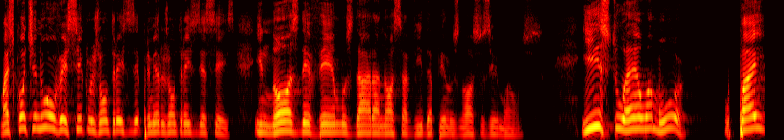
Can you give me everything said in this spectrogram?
Mas continua o versículo João 3, 1 João 3,16. E nós devemos dar a nossa vida pelos nossos irmãos. Isto é o amor. O Pai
